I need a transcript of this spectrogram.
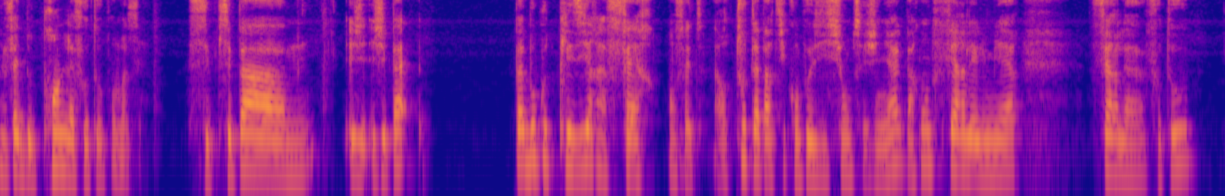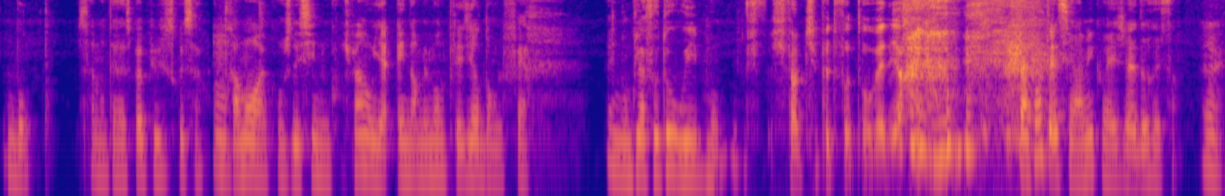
Le fait de prendre la photo pour moi, c'est c'est pas, j'ai pas pas beaucoup de plaisir à faire en fait. Alors toute la partie composition c'est génial, par contre faire les lumières, faire la photo, bon, ça m'intéresse pas plus que ça. Mm. Contrairement à quand je dessine ou quand je peins où il y a énormément de plaisir dans le faire. Et donc la photo, oui, bon, je fais un petit peu de photo, on va dire. par contre la céramique, ouais, j'ai adoré ça. Ouais.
